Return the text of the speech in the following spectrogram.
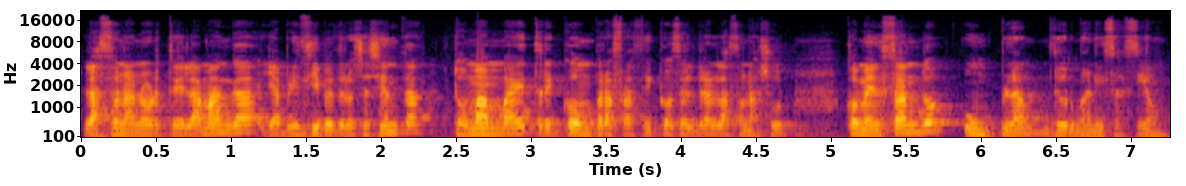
la zona norte de La Manga y a principios de los 60 Tomás Maestre compra a Francisco Celdrán la zona sur, comenzando un plan de urbanización.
